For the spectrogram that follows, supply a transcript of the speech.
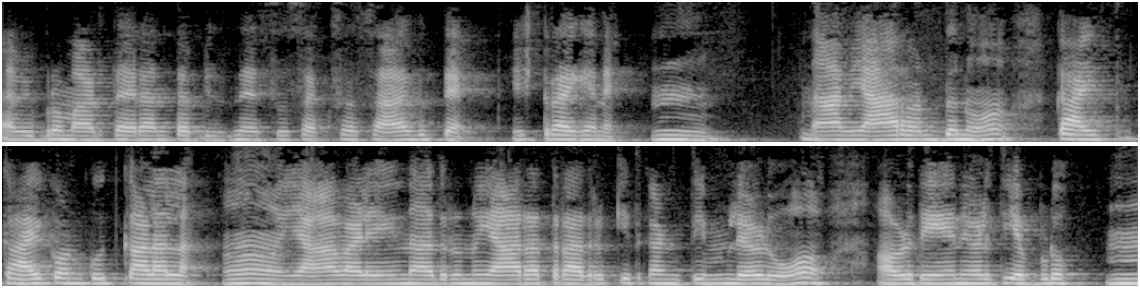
ನಾವಿಬ್ಬರು ಮಾಡ್ತಾ ಇರೋಂಥ ಬಿಸ್ನೆಸ್ಸು ಸಕ್ಸಸ್ ಆಗುತ್ತೆ, ಇಷ್ಟರಾಗೇನೆ. ಹ್ಞೂ ನಾವು ಯಾರದ್ದನು ಕಾಯ್, ಕಾಯ್ಕೊಂಡು ಕೂತ್ಕೊಳ್ಳಲ್ಲ ಹ್ಞೂ ಯಾವಳೆ ಏನಾದ್ರೂ ಯಾರ ಹತ್ರ ಆದ್ರೂ ಕಿತ್ಕೊಂಡು ತಿಮ್ಲೇಳು ಅವಳದ್ದು ಏನು ಹೇಳ್ತೀಯ ಬಿಡು. ಹ್ಞೂ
